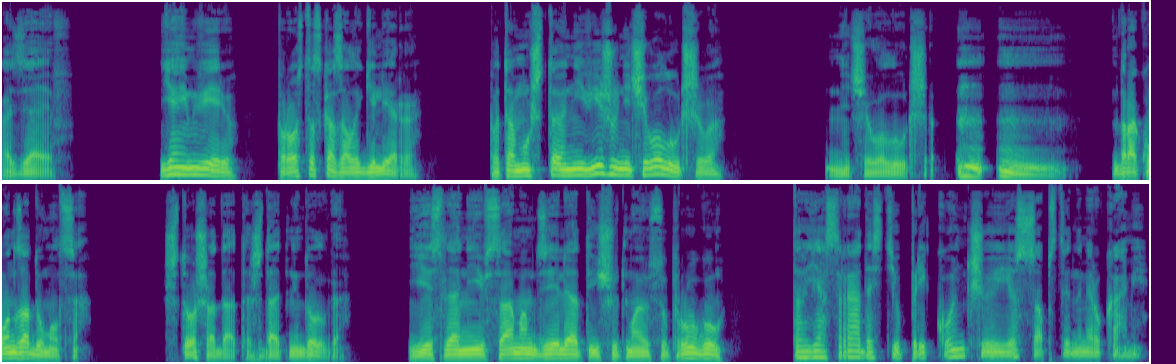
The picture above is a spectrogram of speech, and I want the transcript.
хозяев? Я им верю, просто сказала Гилерра. Потому что не вижу ничего лучшего. Ничего лучше. Дракон задумался. Что ж, Адата, ждать недолго. Если они и в самом деле отыщут мою супругу, то я с радостью прикончу ее собственными руками.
